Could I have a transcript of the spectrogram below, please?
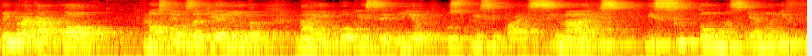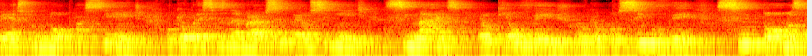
Vem para cá, ó. Nós temos aqui ainda na hipoglicemia os principais sinais e sintomas que é manifesto no paciente. O que eu preciso lembrar é, é o seguinte: sinais é o que eu vejo, é o que eu consigo ver, sintomas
